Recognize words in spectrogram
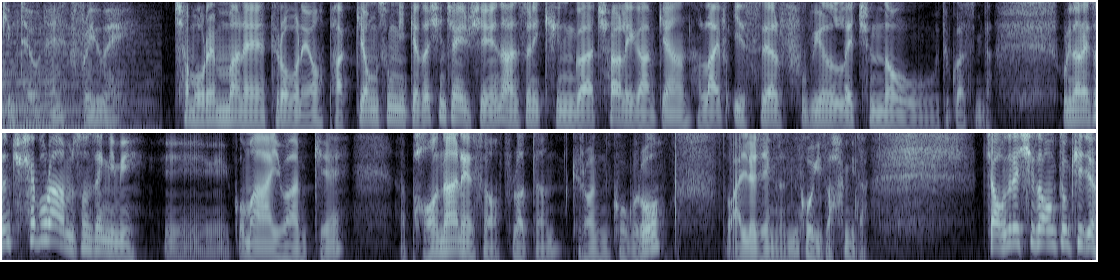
김태훈의 Freeway. 참 오랜만에 들어보네요. 박경숙님께서 신청해주신 안소니 퀸과 찰리가 함께한 Life Itself Will Let You Know 듣고 왔습니다. 우리나라에선 최불암 선생님이 이 꼬마 아이와 함께 번안에서 불렀던 그런 곡으로 또 알려져 있는 곡이기도 합니다. 자, 오늘의 시사 엉뚱 퀴즈.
